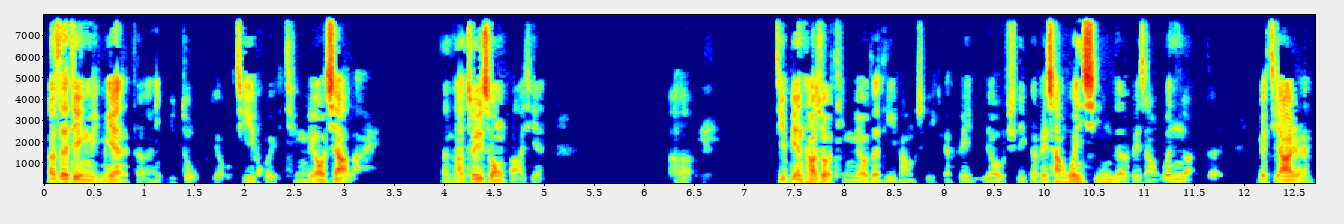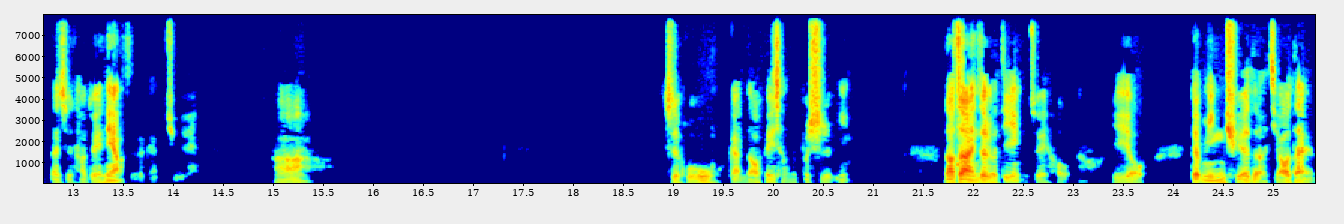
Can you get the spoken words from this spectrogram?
那在电影里面，德恩一度有机会停留下来，但他最终发现，呃，即便他所停留的地方是一个非有是一个非常温馨的、非常温暖的一个家人，但是他对那样子的感觉，啊，似乎感到非常的不适应。那当然，这个电影最后呢，也有更明确的交代了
